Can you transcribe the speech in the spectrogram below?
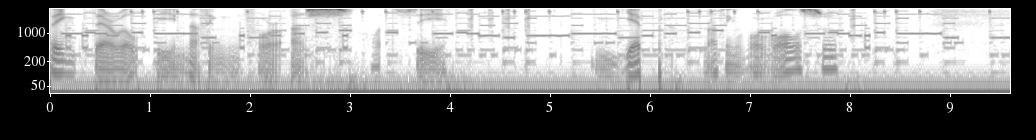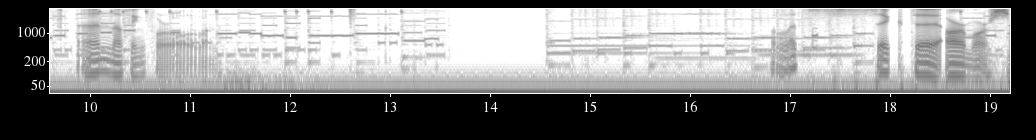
think there will be nothing for us. Let's see. Valsu. And nothing for all. Well, let's check the armors.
